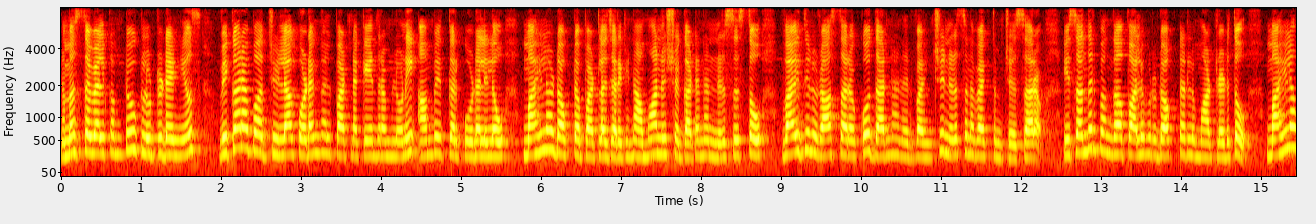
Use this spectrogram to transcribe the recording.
నమస్తే welcome to clue today news. Vikarabad జిల్లా కొడంగల్ పట్న కేంద్రంలోని అంబేద్కర్ కూడలిలో మహిళా డాక్టర్ పట్ల జరిగిన అమానుష్య ఘటనను నిరసిస్తూ వైద్యులు రాస్తారోకో ధర్నా నిర్వహించి నిరసన వ్యక్తం చేశారు. ఈ సందర్భంగా పలువురు డాక్టర్లు మాట్లాడుతూ మహిళా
